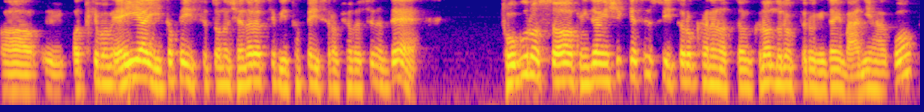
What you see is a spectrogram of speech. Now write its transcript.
어, 어떻게 보면 AI 인터페이스 또는 generative 인터페이스라는 표현을 쓰는데 도구로서 굉장히 쉽게 쓸 수 있도록 하는 어떤 그런 노력들을 굉장히 많이 하고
